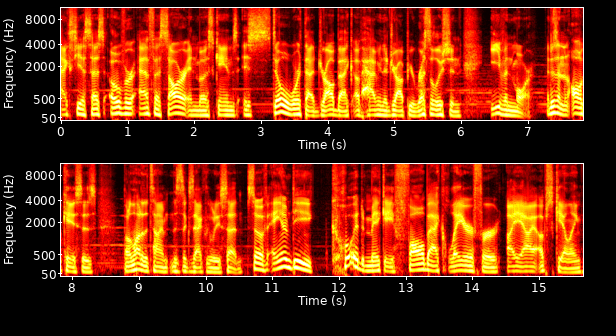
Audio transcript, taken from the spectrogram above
XeSS over FSR in most games is still worth that drawback of having to drop your resolution even more. It isn't in all cases, but a lot of the time, this is exactly what he said. So if AMD could make a fallback layer for AI upscaling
